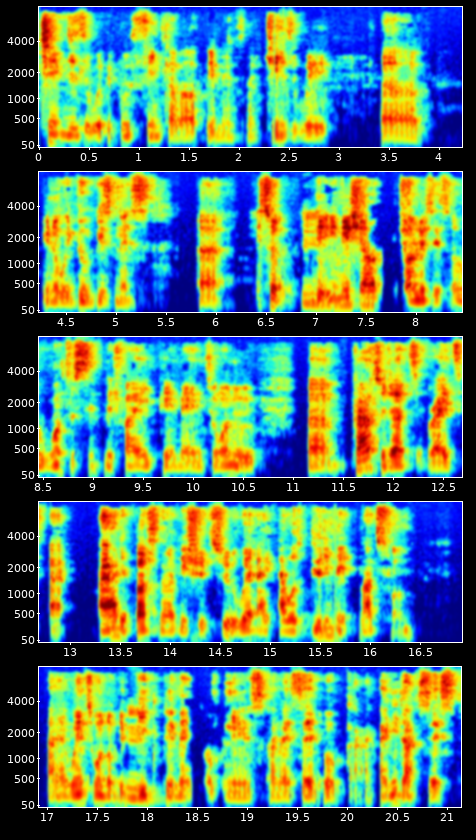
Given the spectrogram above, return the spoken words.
changes the way people think about payments and change the way uh, you know we do business. Uh, so the Mm. initial always is oh, we want to simplify payments. We want to um, prior to that, right? I, I had a personal issue too where I, I was building a platform and I went to one of the Mm. big payment companies and I said, Oh, I I need access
